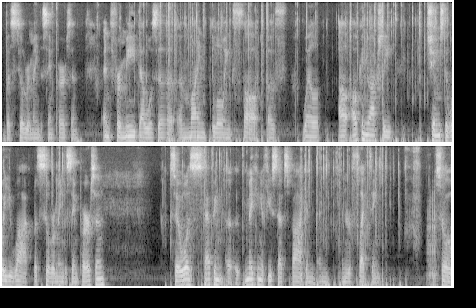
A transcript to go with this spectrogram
but still remain the same person. And for me, that was a, a mind blowing thought of well, how, how can you actually change the way you act but still remain the same person so it was stepping uh, making a few steps back and, and, and reflecting so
